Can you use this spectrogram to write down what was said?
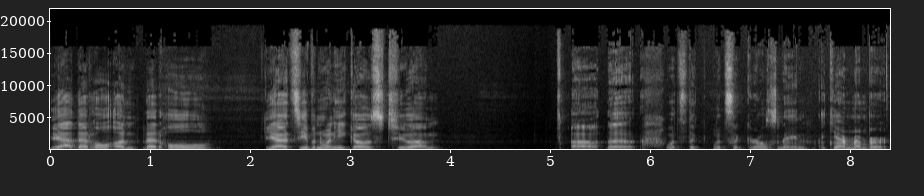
yeah, that whole un, that whole yeah, it's even when he goes to um uh the what's the what's the girl's name? I can't remember.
